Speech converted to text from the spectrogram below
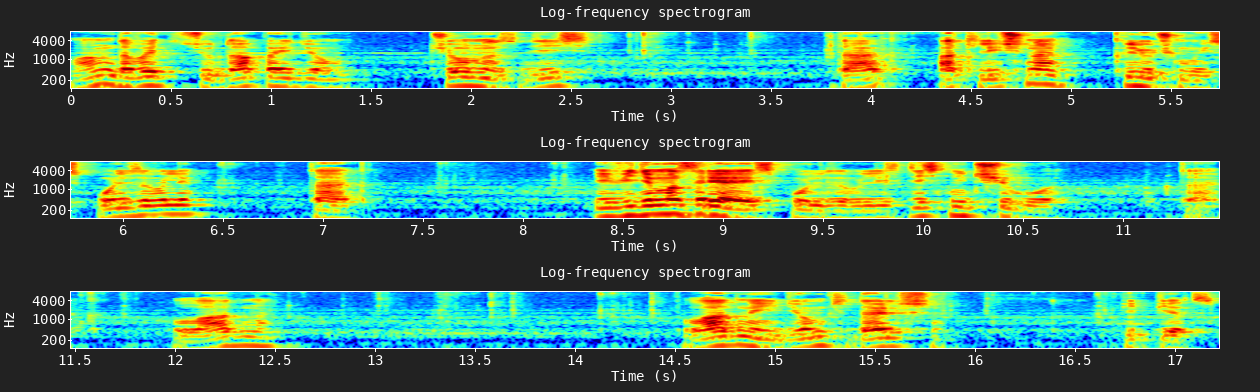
Ладно, давайте сюда пойдем. Что у нас здесь? Так, отлично. Ключ мы использовали. Так. И, видимо, зря использовали. Здесь ничего. Так, ладно. Ладно, идемте дальше. Пипец.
